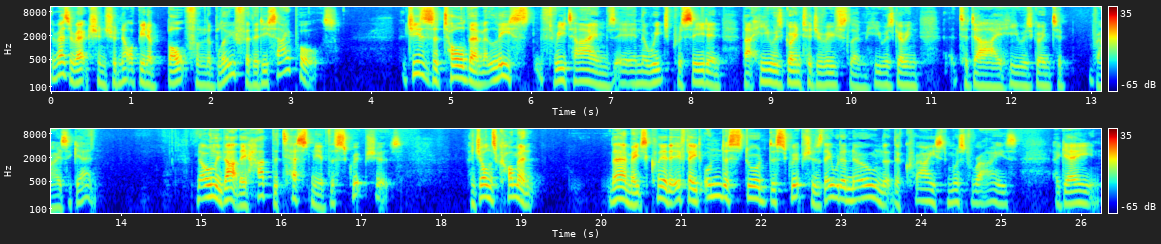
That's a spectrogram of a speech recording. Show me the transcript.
the resurrection should not have been a bolt from the blue for the disciples. Jesus had told them at least three times in the weeks preceding that he was going to Jerusalem, he was going to die, he was going to rise again. Not only that, they had the testimony of the scriptures. And John's comment there makes clear that if they'd understood the scriptures, they would have known that the Christ must rise again.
